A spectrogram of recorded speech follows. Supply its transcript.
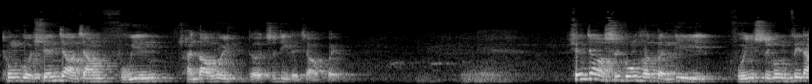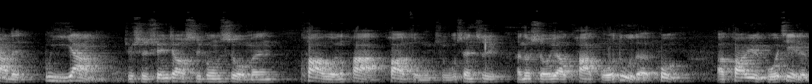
通过宣教将福音传到未得之地的教会。宣教施工和本地福音施工最大的不一样，就是宣教施工是我们跨文化、跨种族，甚至很多时候要跨国度的扩。啊，跨越国界的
